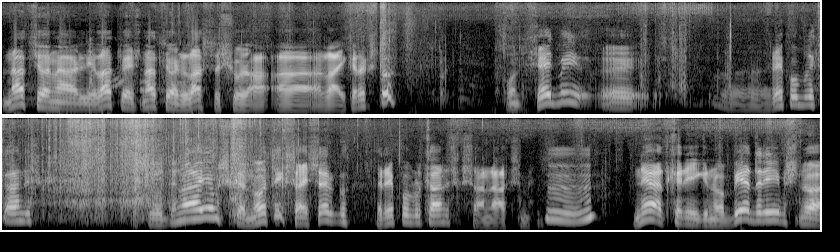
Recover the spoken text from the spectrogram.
nacionāli, latvieši nacionāli lasa šo a, a, laikrakstu. Un šeit bija e, e, republikānisks sludinājums, ka notiks aizsargu republikāniska sanāksme. Mm. Neatkarīgi no biedrības, no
